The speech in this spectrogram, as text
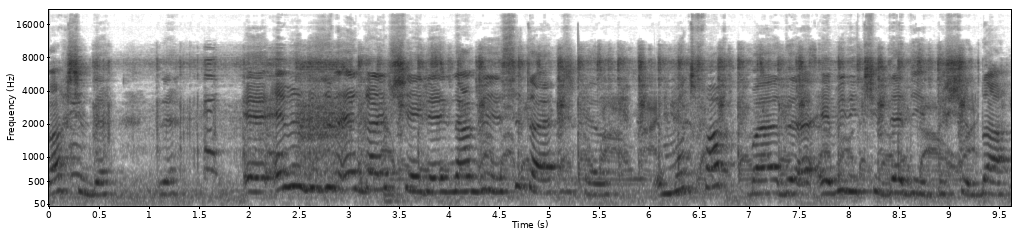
Bak şimdi. E, evimizin en garip şeylerinden birisi de e, mutfak vardı evin içinde değil dışında.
